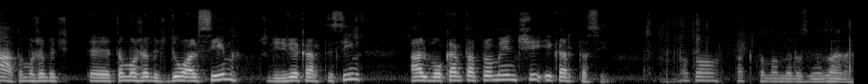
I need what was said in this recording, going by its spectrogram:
A, to może być y, to może być dual SIM, czyli dwie karty SIM, albo karta pamięci i karta SIM. No to tak to mamy rozwiązane.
